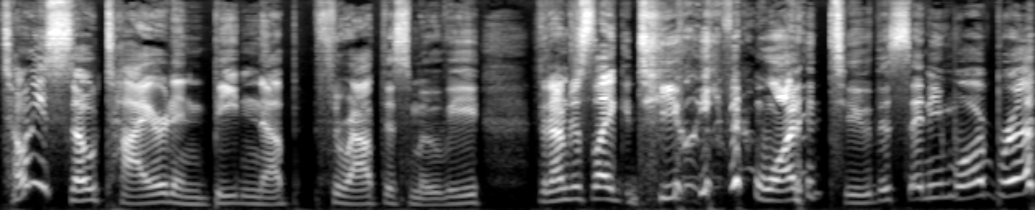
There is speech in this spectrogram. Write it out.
Tony's so tired and beaten up throughout this movie that I'm just like, do you even want to do this anymore, bro?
